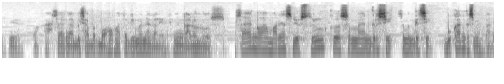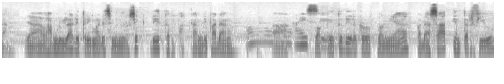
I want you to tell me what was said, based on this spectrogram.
Oke. Interview. Apakah saya nggak bisa berbohong atau gimana kali ya? Nggak lulus. Saya ngelamarnya justru ke Semen Gresik, Semen Gresik, bukan ke Semen Padang. Ya alhamdulillah diterima di Semen Gresik, ditempatkan di Padang. Oh, Ah, I see. Waktu itu di rekrutmennya pada saat interview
